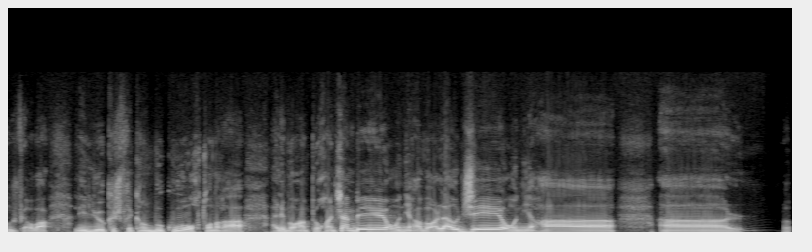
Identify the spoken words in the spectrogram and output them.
où je vais revoir les lieux que je fréquente beaucoup. On retournera aller voir un peu Juan Chambé, on ira voir Lao on ira à euh,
